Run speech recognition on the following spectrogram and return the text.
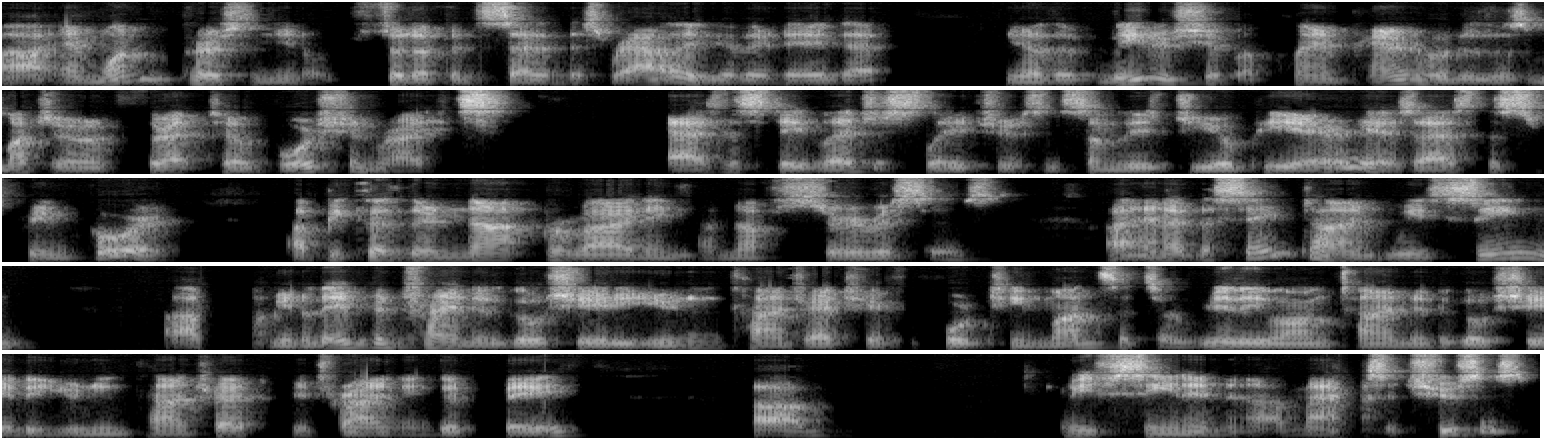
Uh, and one person, you know, stood up and said at this rally the other day that, you know, the leadership of Planned Parenthood is as much of a threat to abortion rights as the state legislatures in some of these GOP areas, as the Supreme Court, uh, because they're not providing enough services. Uh, and at the same time, we've seen, uh, you know, they've been trying to negotiate a union contract here for 14 months. It's a really long time to negotiate a union contract if you're trying in good faith. Um, we've seen in uh, Massachusetts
